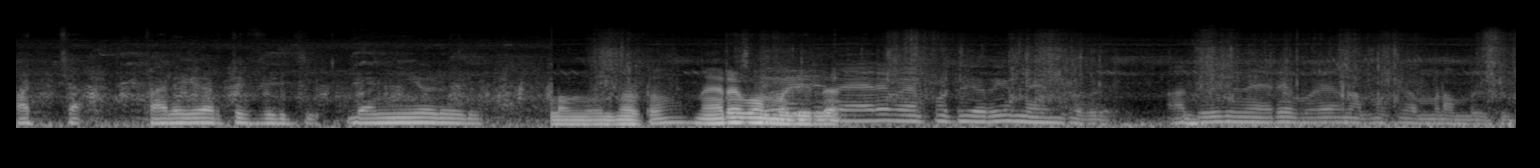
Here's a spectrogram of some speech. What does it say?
പച്ച തലയേർത്തി പിടിച്ച് ഭംഗിയോടുകൂടി കേട്ടോ. നേരെ പോകാൻ നേരെ മേപ്പോട്ട് കയറിയ മെയിൻ റോഡ് അതുവഴി നേരെ പോയാൽ നമുക്ക് നമ്മുടെ അമ്പലത്തിൽ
